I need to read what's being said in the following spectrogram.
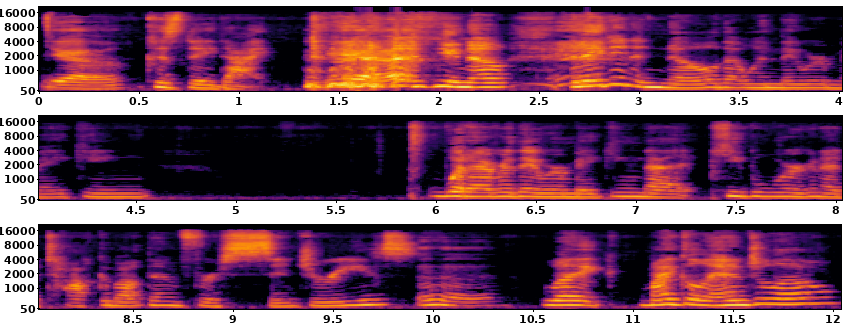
Yeah. because they died. Yeah. you know, and they didn't know that when they were making whatever they were making, that people were going to talk about them for centuries. Mhm. Like Michelangelo,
